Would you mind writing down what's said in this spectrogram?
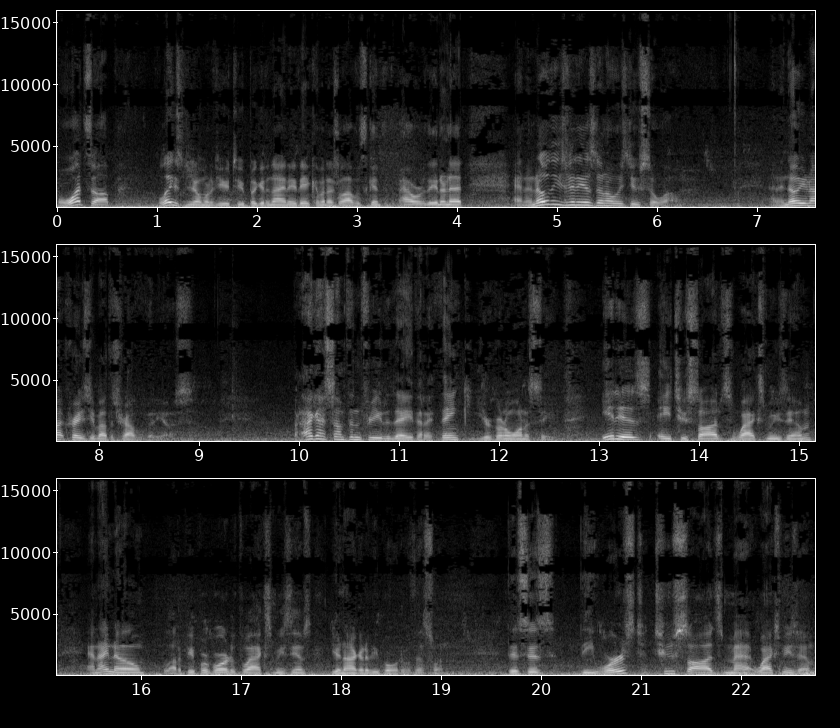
What's up? Ladies and gentlemen of YouTube, Boogie the 988 coming at you live once again to the power of the internet. And I know these videos don't always do so well. And I know you're not crazy about the travel videos. But I got something for you today that I think you're going to want to see. It is a Tussauds Wax Museum. And I know a lot of people are bored with wax museums. You're not going to be bored with this one. This is the worst Tussauds Wax Museum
